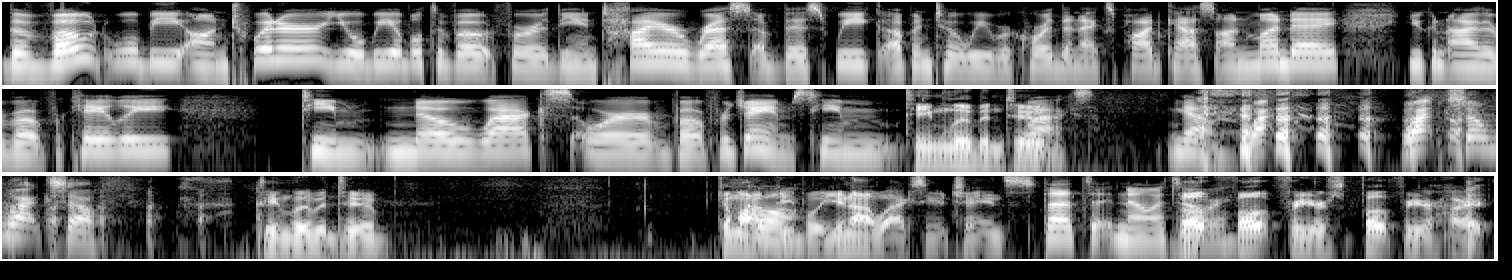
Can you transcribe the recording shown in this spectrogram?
The vote will be on Twitter. You will be able to vote for the entire rest of this week up until we record the next podcast on Monday. You can either vote for Caley, Team No Wax, or vote for James, Team Team lube and tube. Wax. Yeah. Wa- wax on, wax off. Team Lubin tube. Come on, Cool. people. You're not waxing your chains. That's it. No, it's over. Vote, vote for your vote for your heart.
